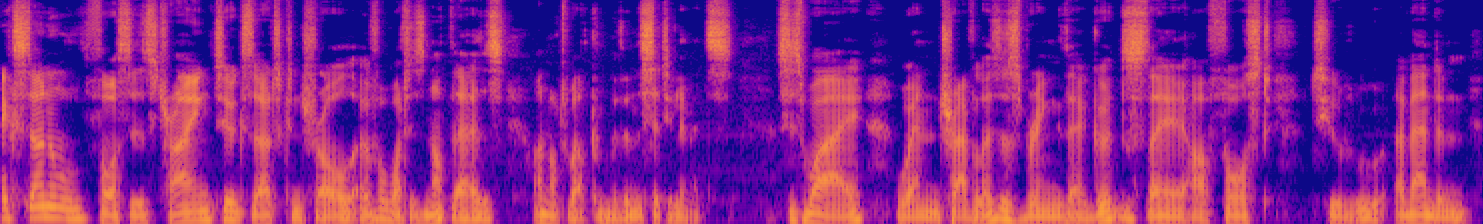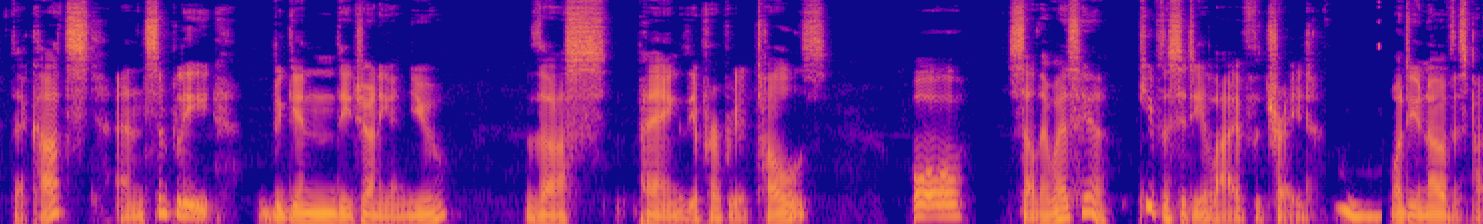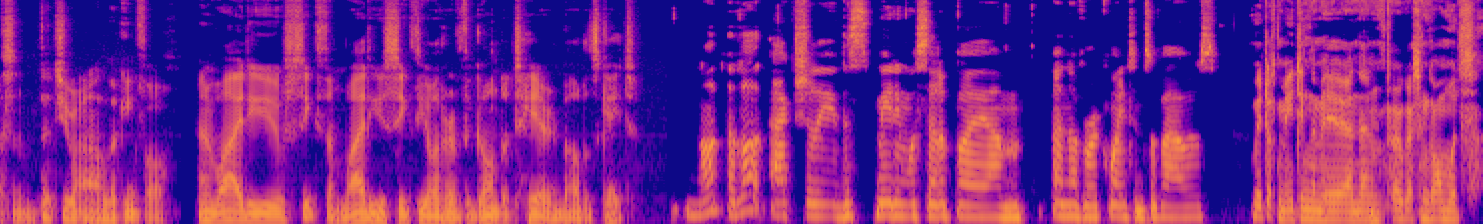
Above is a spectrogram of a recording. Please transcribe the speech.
external forces trying to exert control over what is not theirs are not welcome within the city limits. This is why, when travelers bring their goods, they are forced to abandon their carts and simply begin the journey anew, thus paying the appropriate tolls, or sell their wares here. Keep the city alive with trade. What do you know of this person that you are looking for? And why do you seek them? Why do you seek the Order of the Gauntlet here in Baldur's Gate? Not a lot, actually. This meeting was set up by um another acquaintance of ours. We're just meeting them here and then progressing onwards.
